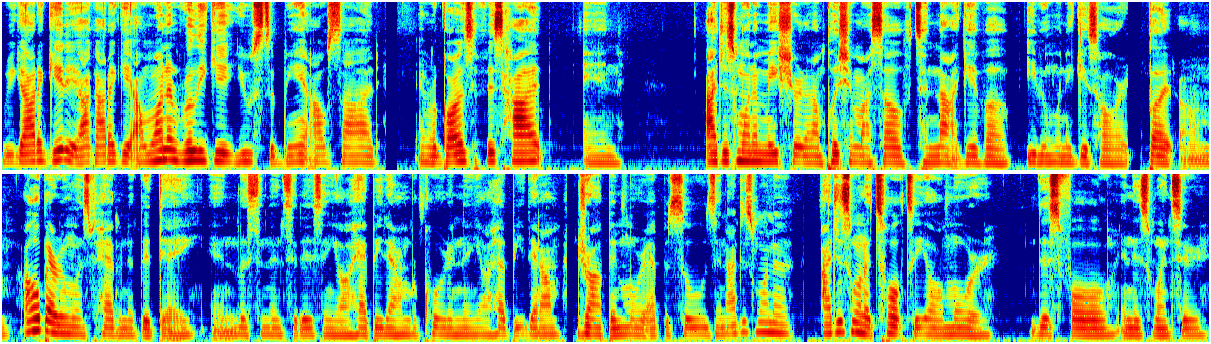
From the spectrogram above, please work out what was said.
we gotta get it. I gotta get, I wanna really get used to being outside. And regardless if it's hot and I just want to make sure that I'm pushing myself to not give up even when it gets hard. But um, I hope everyone's having a good day and listening to this and y'all happy that I'm recording and y'all happy that I'm dropping more episodes and I just want to I just want to talk to y'all more this fall and this winter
